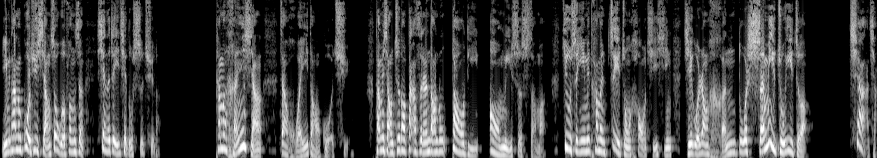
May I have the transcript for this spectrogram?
因为他们过去享受过丰盛，现在这一切都失去了。他们很想再回到过去，他们想知道大自然当中到底奥秘是什么。就是因为他们这种好奇心，结果让很多神秘主义者恰恰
